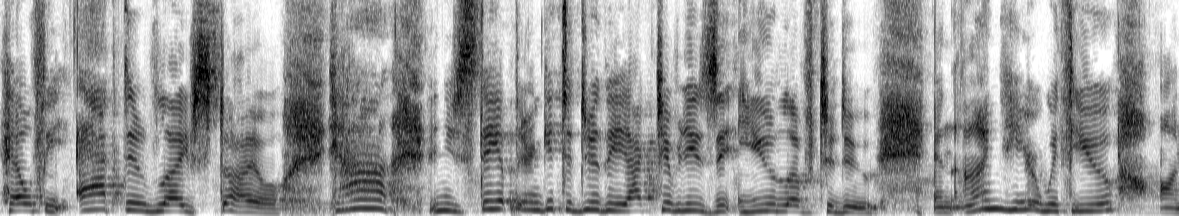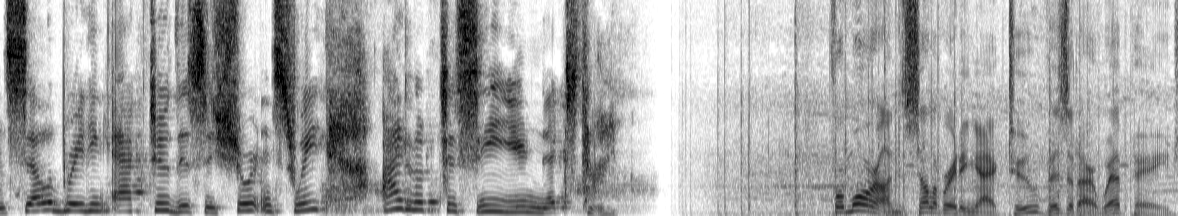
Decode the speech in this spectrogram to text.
healthy, active lifestyle. Yeah, and you stay up there and get to do the activities that you love to do. And I'm here with you on Celebrating Act Two. This is short and sweet. I look to see you next time. For more on Celebrating Act 2, visit our webpage,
